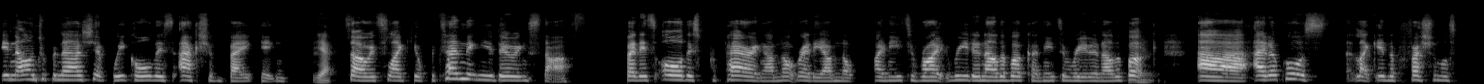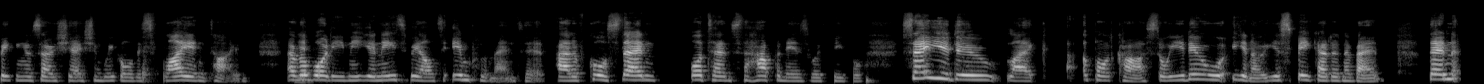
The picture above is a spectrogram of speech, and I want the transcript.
in entrepreneurship we call this action faking. Yeah. So it's like you're pretending you're doing stuff, but it's all this preparing. I'm not ready. I'm not. I need to write, read another book. I need to read another book. Mm. Uh, and of course, like in the professional speaking association, we call this flying time. Everybody yeah. need you need to be able to implement it. And of course, then what tends to happen is with people, say you do like a podcast or you do, you know, you speak at an event, then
